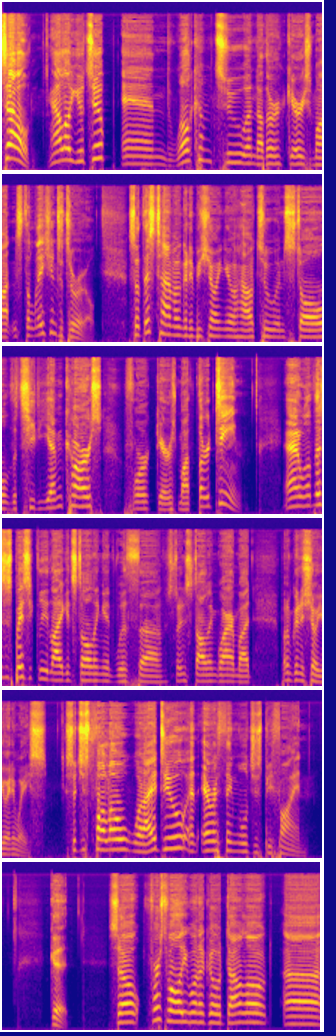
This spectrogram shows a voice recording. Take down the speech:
So, hello YouTube, and welcome to another Garry's Mod installation tutorial. So this time I'm going to be showing you how to install the TDM cars for Garry's Mod 13. And well, this is basically like installing it with, uh, installing Wiremod, but I'm going to show you anyways. So just follow what I do, and everything will just be fine. Good. So, first of all, you want to go download uh,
